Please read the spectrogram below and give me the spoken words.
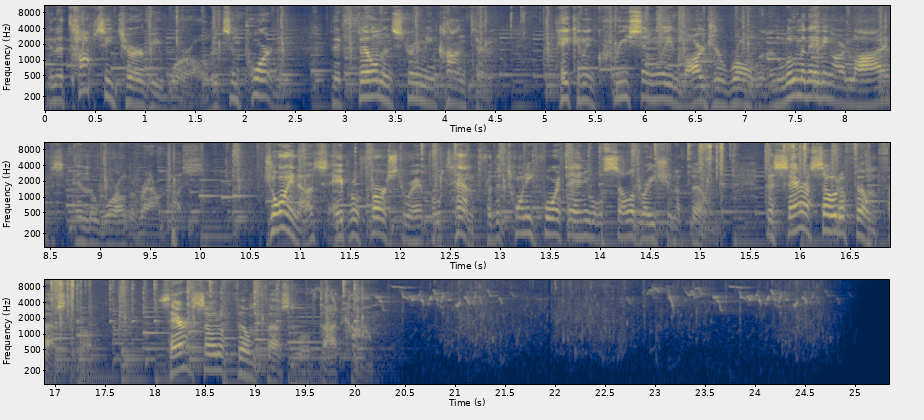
In a topsy-turvy world, it's important that film and streaming content take an increasingly larger role in illuminating our lives and the world around us. Join us April 1st through April 10th for the 24th annual celebration of film, the Sarasota Film Festival, sarasotafilmfestival.com.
